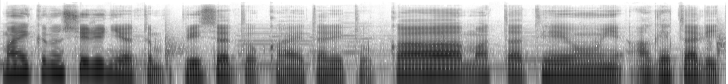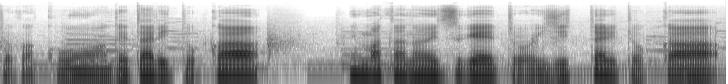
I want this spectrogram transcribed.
マイクの種類によってもプリセットを変えたりとか、また低音上げたりとか、高音上げたりとか、でまたノイズゲートをいじったりとか、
